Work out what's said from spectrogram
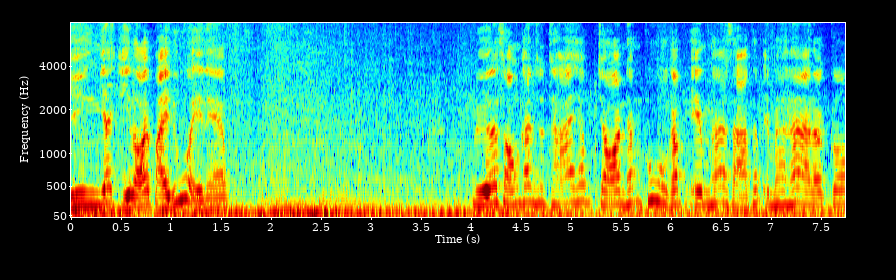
ยิงยักษ์อีร้อยไปด้วยนะครับ เหลือ 2 คันสุดท้ายครับจอนทั้งคู่ครับ M53 ทับ M55 แล้วก็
